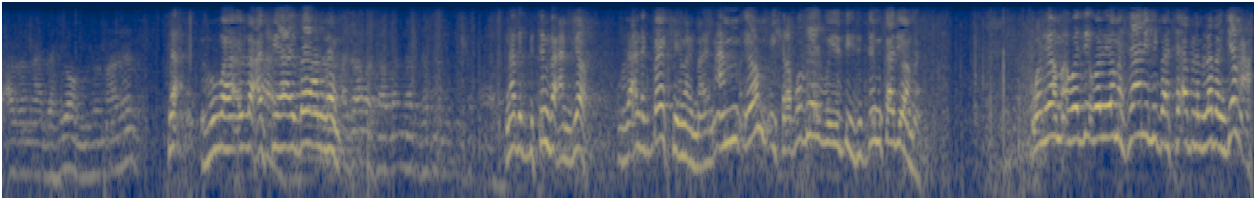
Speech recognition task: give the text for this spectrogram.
جعلنا به يوم مثل ما لهم. لا هو إلا عد فيها بيان لهم. نقد بتنفع عن جار وإذا عندك بايك فيه ماء معهم يوم يشربوا فيه ويفيه ستين كاد يوما. واليوم واليوم الثاني في بتأبلم لبن جمعة.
